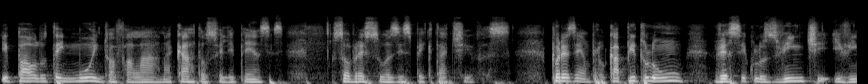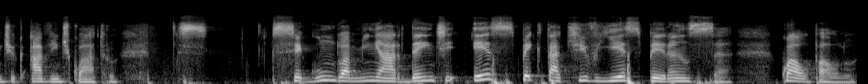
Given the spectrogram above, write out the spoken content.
E Paulo tem muito a falar na carta aos Filipenses sobre as suas expectativas. Por exemplo, capítulo 1, versículos 20 e 20 a 24. Segundo a minha ardente expectativa e esperança. Qual, Paulo?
